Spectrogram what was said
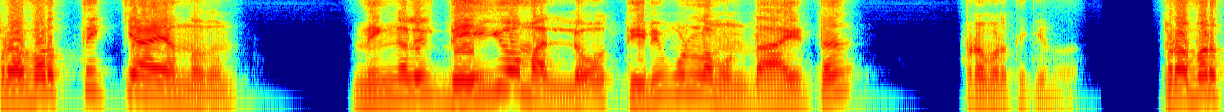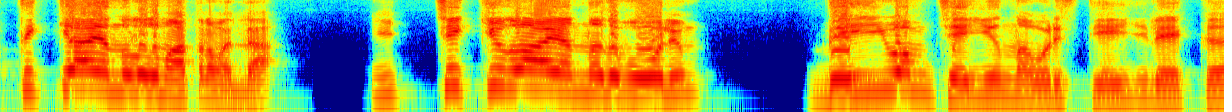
പ്രവർത്തിക്ക എന്നതും നിങ്ങളിൽ ദൈവമല്ലോ തിരുവുള്ളമുണ്ടായിട്ട് പ്രവർത്തിക്കുന്നത്. പ്രവർത്തിക്ക എന്നുള്ളത് മാത്രമല്ല ഇച്ഛിക്കുക എന്നത് പോലും ദൈവം ചെയ്യുന്ന ഒരു സ്റ്റേജിലേക്ക്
